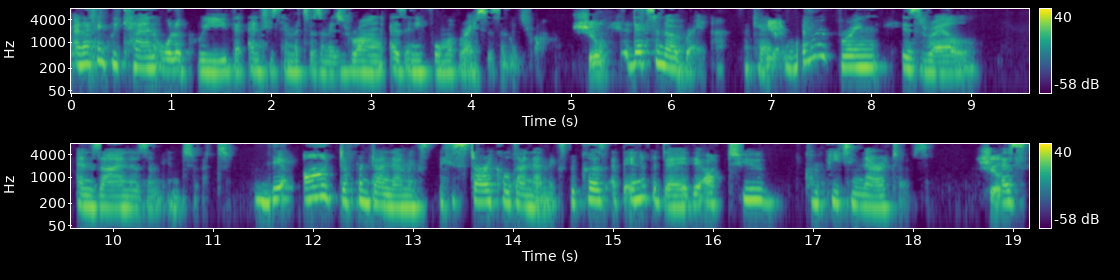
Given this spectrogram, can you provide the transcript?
And I think we can all agree that anti-Semitism is wrong as any form of racism is wrong. Sure. That's a no-brainer. Okay. Yeah. When we bring Israel and Zionism into it. There are different dynamics, historical dynamics, because at the end of the day, there are two competing narratives. Sure. As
